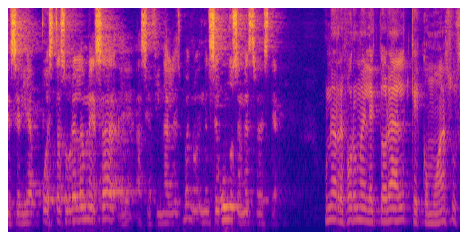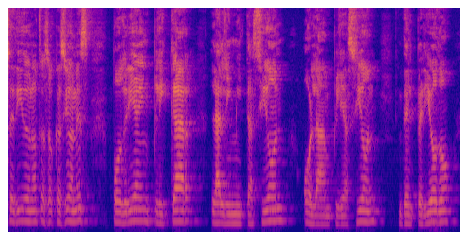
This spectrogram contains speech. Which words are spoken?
que sería puesta sobre la mesa eh, hacia finales, bueno, en el segundo semestre de este año. Una reforma electoral que, como ha sucedido en otras ocasiones, podría implicar la limitación o la ampliación del periodo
